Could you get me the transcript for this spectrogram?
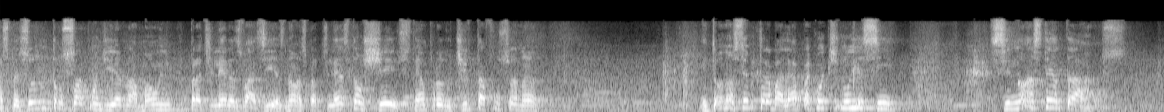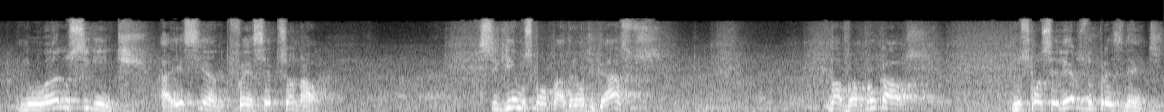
As pessoas não estão só com dinheiro na mão em prateleiras vazias, não, as prateleiras estão cheias, o sistema produtivo está funcionando. Então nós temos que trabalhar para que continue assim. Se nós tentarmos, no ano seguinte, a esse ano, que foi excepcional, seguimos com o padrão de gastos, nós vamos para o caos. E os conselheiros do presidente,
